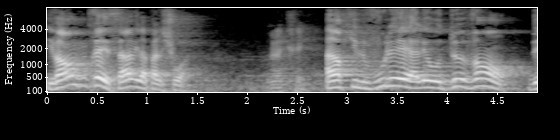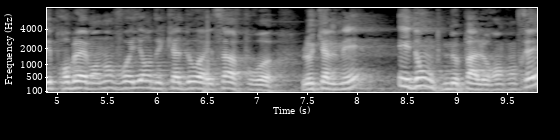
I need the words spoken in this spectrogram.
Il va rencontrer Esav, il n'a pas le choix. On la crée. Alors qu'il voulait aller au devant des problèmes en envoyant des cadeaux à Esav pour euh, le calmer, et donc ne pas le rencontrer,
